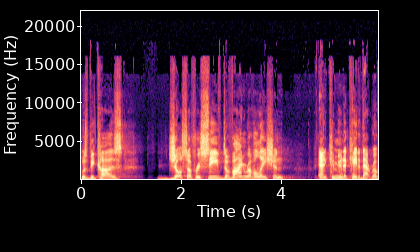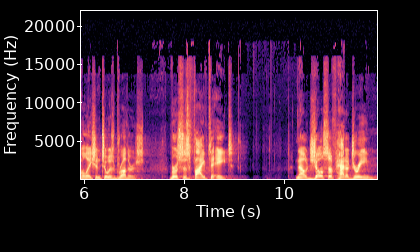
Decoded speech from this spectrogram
was because Joseph received divine revelation and communicated that revelation to his brothers. Verses 5 to 8. Now Joseph had a dream,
